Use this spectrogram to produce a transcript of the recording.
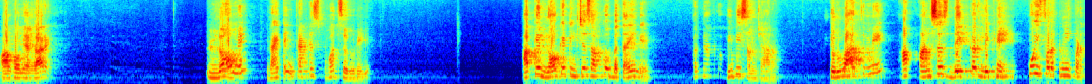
आँखों में अंगारे। लॉ में राइटिंग प्रैक्टिस बहुत ज़रूरी है। आपके लॉ के टीचर्स आपको बताएँगे और मैं आपको अभी भी समझा रहा हूँ। शुरुआत में आप आंसर्स देखकर लिखें, कोई फ़र्क नहीं पड़ता।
